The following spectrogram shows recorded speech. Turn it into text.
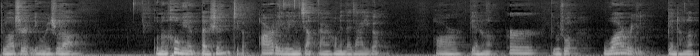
主要是因为受到我们后面本身这个 r 的一个影响，当然后面再加一个 r 变成了 er，比如说 worry 变成了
